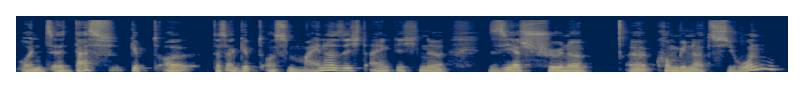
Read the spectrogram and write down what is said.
Und äh, das gibt, äh, das ergibt aus meiner Sicht eigentlich eine sehr schöne äh, Kombination,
